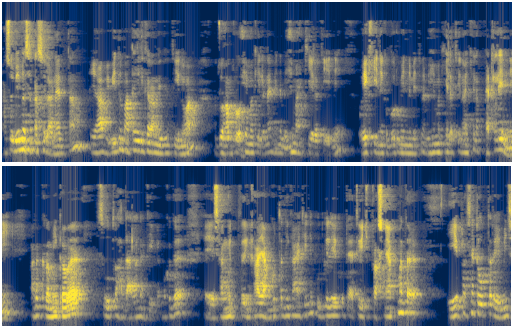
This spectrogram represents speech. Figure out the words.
පසුබිම සකස් වෙලා නැත්නම් එයා විවිධ මත ඉලි කරන්න ඉඩ තියෙනවා. බුදුහාමුදුරුවෝ එහෙම කියලා නෑ මෙන්න මෙහෙමයි කියලා තියෙන්නේ. ඔය කියන එක බොරු මෙන්න මෙතන මෙහෙම කියලා තියෙනවා කියලා පැටලෙන්නේ අර ක්‍රමිකව සූත්‍ර හදාලා නැති එක. මොකද ඒ සංයුත්තිකාය අංගුත්තනිකාය තියෙන පුද්ගලයෙකුට ඇතිවෙච්ච ප්‍රශ්නයක් මත ඒ ප්‍රශ්නට උත්තරේ මිස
